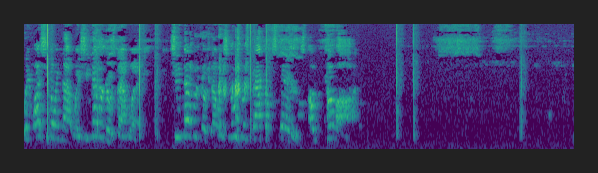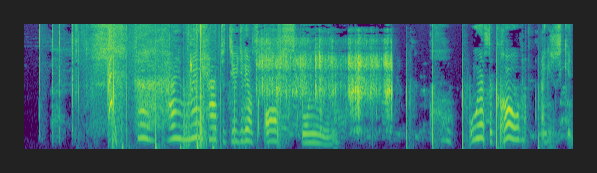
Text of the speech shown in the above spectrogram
Wait, why is she going that way? She never goes that way. She never goes that way. She always goes back upstairs. Oh, come on. I may have to do videos off screen. Oh, that's the code. I can just get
